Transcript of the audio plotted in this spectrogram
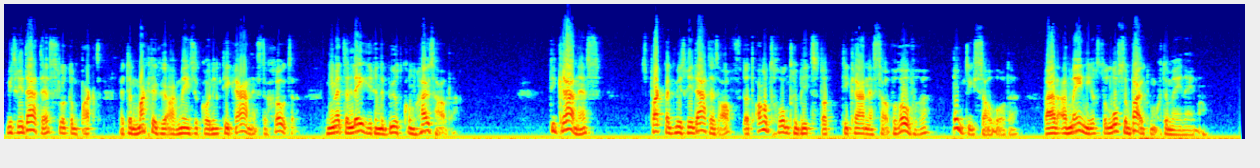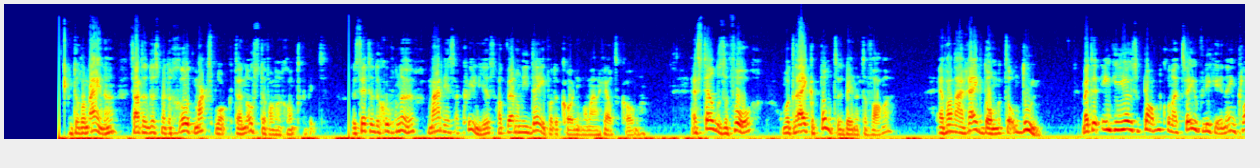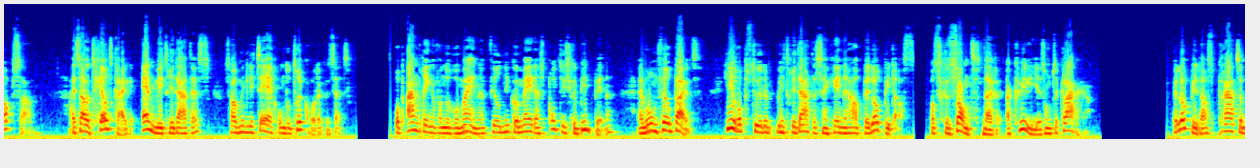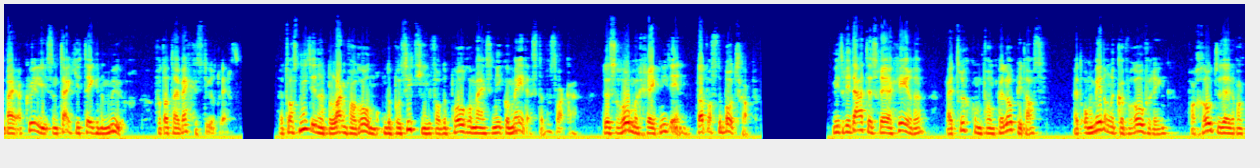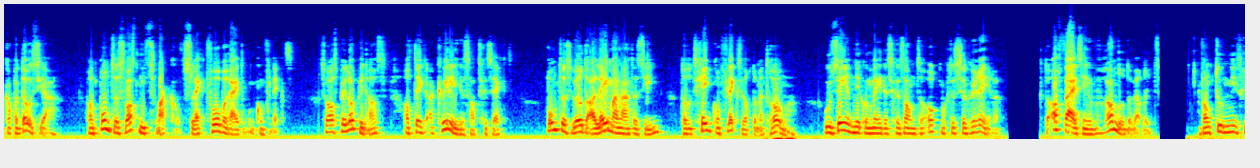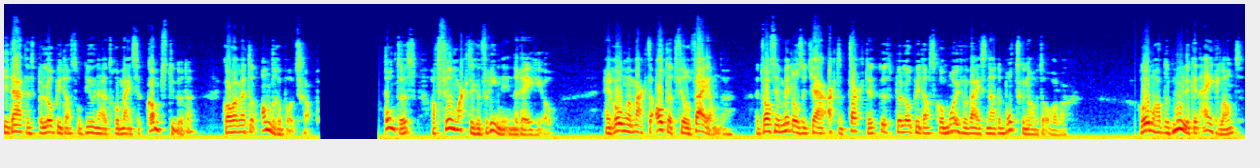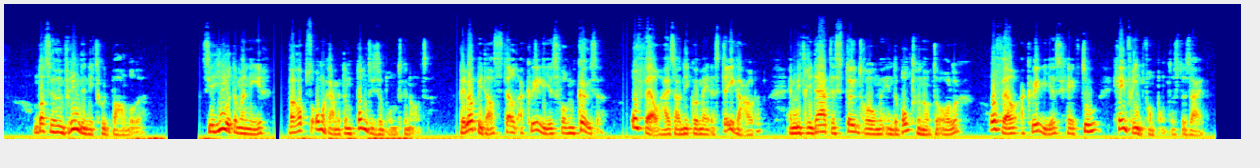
Mithridates sloot een pact met de machtige Armeense koning Tigranes de Grote, die met de leger in de buurt kon huishouden. Tigranes sprak met Mithridates af dat al het grondgebied dat Tigranes zou veroveren, Pontisch zou worden, waar de Armeniërs de losse buit mochten meenemen. De Romeinen zaten dus met een groot machtsblok ten oosten van hun grondgebied. De zittende gouverneur, Marius Aquilius, had wel een idee voor de koning om aan geld te komen. Hij stelde ze voor om het rijke Pontus binnen te vallen en van haar rijkdommen te ontdoen. Met dit ingenieuze plan kon hij twee vliegen in één klap slaan. Hij zou het geld krijgen en Mithridates zou militair onder druk worden gezet. Op aandringen van de Romeinen viel Nicomedes Pontisch gebied binnen en won veel buit. Hierop stuurde Mithridates zijn generaal Pelopidas als gezant naar Aquilius om te klagen. Pelopidas praatte bij Aquilius een tijdje tegen de muur, voordat hij weggestuurd werd. Het was niet in het belang van Rome om de positie van de pro-Romeinse Nicomedes te verzwakken, dus Rome greep niet in, dat was de boodschap. Mithridates reageerde, bij terugkomst van Pelopidas, met onmiddellijke verovering van grote delen van Cappadocia, want Pontus was niet zwak of slecht voorbereid op een conflict. Zoals Pelopidas al tegen Aquilius had gezegd, Pontus wilde alleen maar laten zien dat het geen conflict wilde met Rome, hoezeer Nicomedes gezanten ook mochten suggereren. De afwijzingen veranderden wel iets, want toen Mithridates Pelopidas opnieuw naar het Romeinse kamp stuurde, kwam hij met een andere boodschap. Pontus had veel machtige vrienden in de regio, en Rome maakte altijd veel vijanden. Het was inmiddels het jaar 88, dus Pelopidas kon mooi verwijzen naar de bondgenotenoorlog. Rome had het moeilijk in eigen land, omdat ze hun vrienden niet goed behandelden. Zie hier de manier waarop ze omgaan met hun Pontische bondgenoten. Pelopidas stelde Aquilius voor een keuze. Ofwel hij zou Nicomedes tegenhouden en Mithridates steunt Rome in de bondgenotenoorlog, ofwel Aquilius geeft toe geen vriend van Pontus te zijn.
